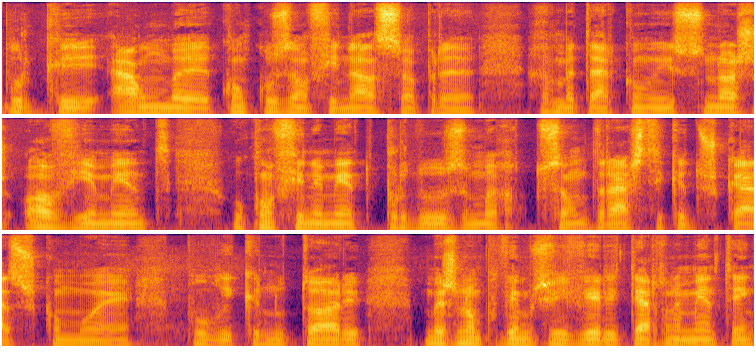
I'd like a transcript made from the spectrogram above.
Porque há uma conclusão final, só para rematar com isso, nós, obviamente, o confinamento produz uma redução drástica dos casos, como é público e notório, mas não podemos viver eternamente em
